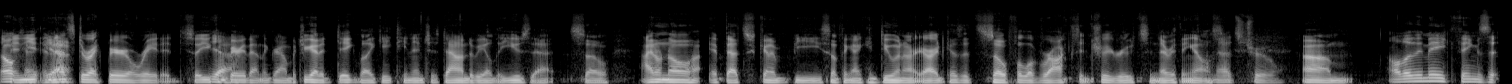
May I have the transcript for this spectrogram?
Okay. and, you, and yeah. that's direct burial rated. So you can Yeah. bury that in the ground, but you got to dig like 18 inches down to be able to use that. So I don't know if that's going to be something I can do in our yard because it's so full of rocks and tree roots and everything else. That's true. Um, Although they make things that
